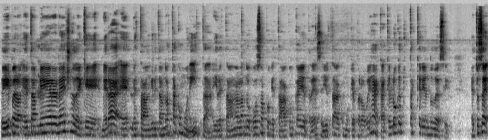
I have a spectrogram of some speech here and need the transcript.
Sí, pero eh, también era el hecho de que, mira, eh, le estaban gritando hasta comunista y le estaban hablando cosas porque estaba con calle 13. Yo estaba como que, pero ven acá, ¿qué es lo que tú estás queriendo decir? Entonces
